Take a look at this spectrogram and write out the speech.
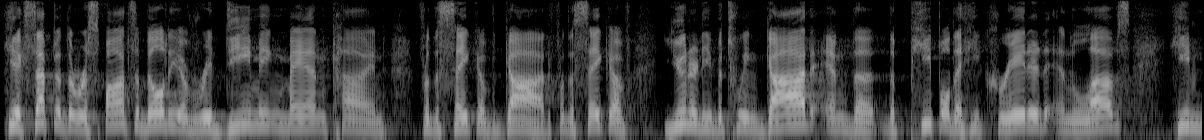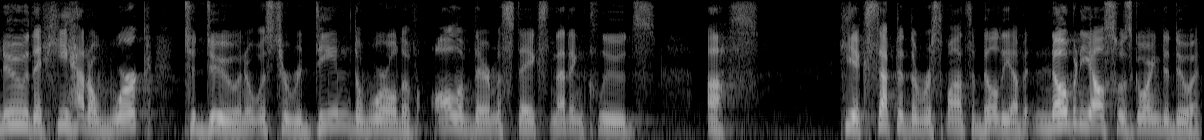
He accepted the responsibility of redeeming mankind for the sake of God, for the sake of unity between God and the, the people that He created and loves. He knew that He had a work to do, and it was to redeem the world of all of their mistakes, and that includes us. He accepted the responsibility of it. Nobody else was going to do it.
